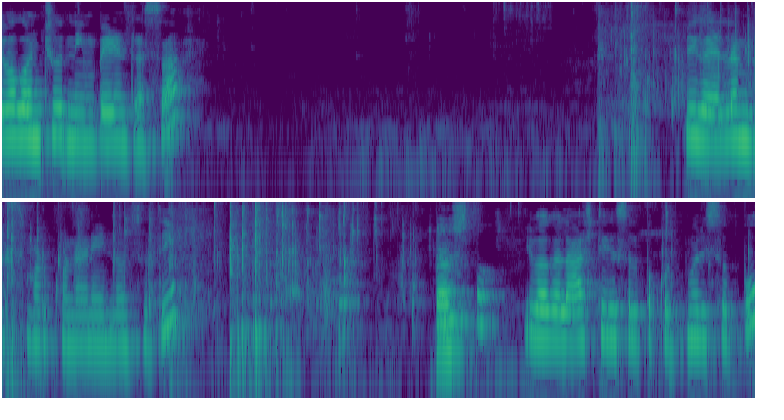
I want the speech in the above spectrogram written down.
ಇವಾಗ ಒಂಚೂರು ನಿಂಬೆಹಣ್ಣು ರಸ. ಈಗ ಎಲ್ಲ ಮಿಕ್ಸ್ ಮಾಡ್ಕೊಳ್ಳೋಣ ಇನ್ನೊಂದು ಸತಿ ಇವಾಗ ಲಾಸ್ಟಿಗೆ ಸ್ವಲ್ಪ ಕೊತ್ತಂಬರಿ ಸೊಪ್ಪು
